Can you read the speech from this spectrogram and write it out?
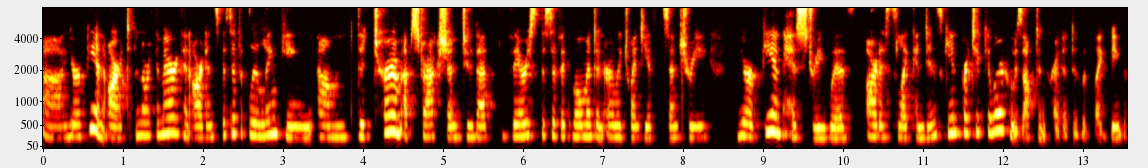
uh, European art and North American art, and specifically linking um, the term abstraction to that very specific moment in early 20th century European history with artists like Kandinsky in particular, who is often credited with like being the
